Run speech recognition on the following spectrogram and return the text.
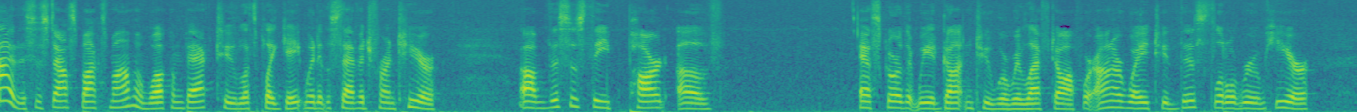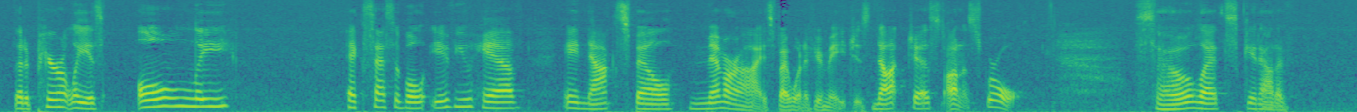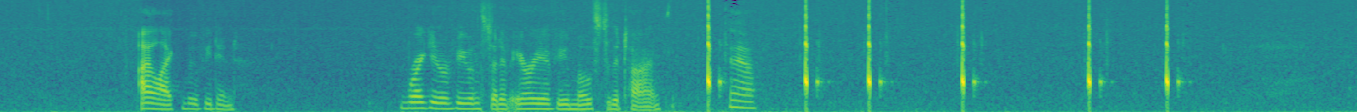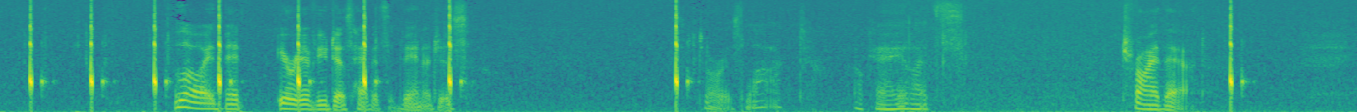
Hi, this is DOSBox Mom, and welcome back to Let's Play Gateway to the Savage Frontier. Um, this is the part of Ascore that we had gotten to where we left off. We're on our way to this little room here that apparently is only accessible if you have a knock spell memorized by one of your mages, not just on a scroll. So let's get out of. I like moving in regular view instead of area view most of the time. Yeah. Though I admit area view does have its advantages. Door is locked. Okay, let's try that.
